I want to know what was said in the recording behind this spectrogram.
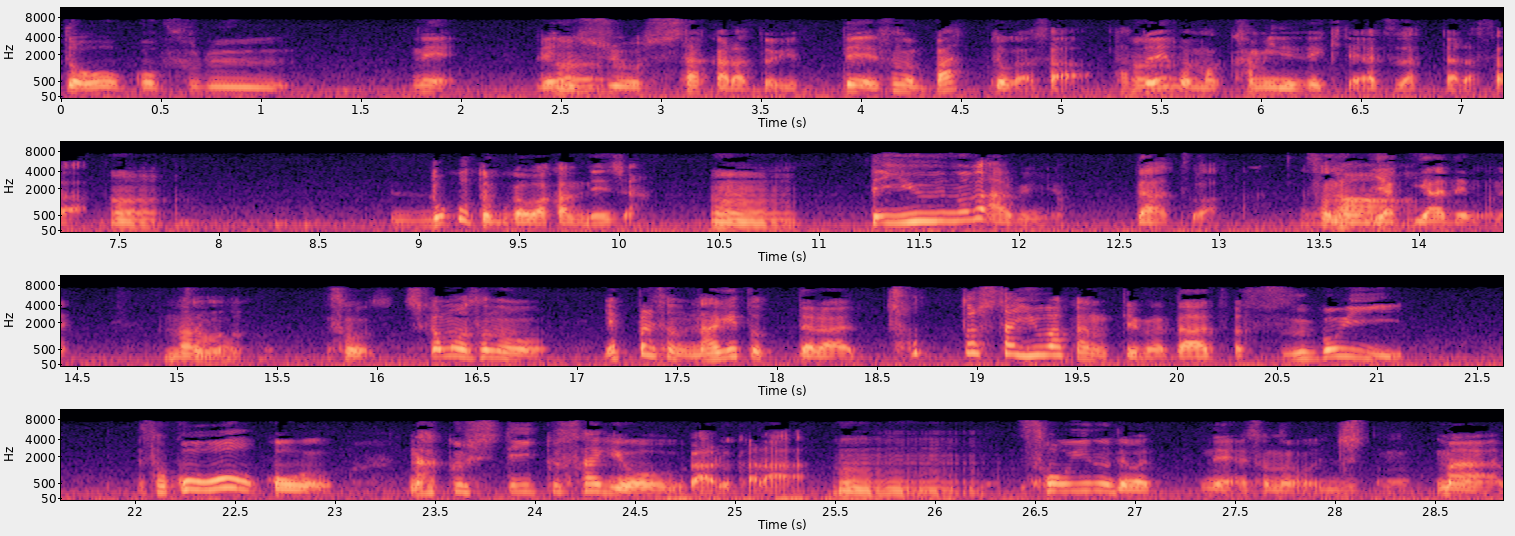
トをこう振る、ね、練習をしたからといって、そのバットがさ、例えばまあ紙でできたやつだったらさ、あ。どこ飛ぶか分かんねえじゃん。っうん。うん。ていうのがあるんよ、ダーツは。その、あーや、矢でもね。なるほど。そう。しかもその、やっぱりその投げとったら、ちょっとした違和感っていうのがダーツはすごい、そこをこう、なくしていく作業があるから、うんうんうん。そういうのではね、その、じまあ、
